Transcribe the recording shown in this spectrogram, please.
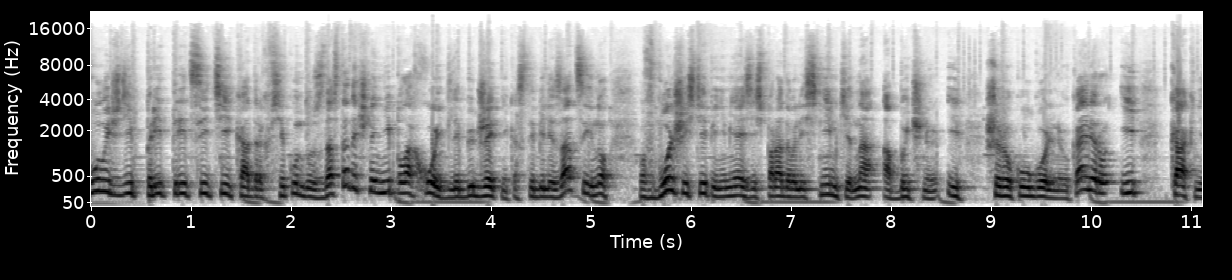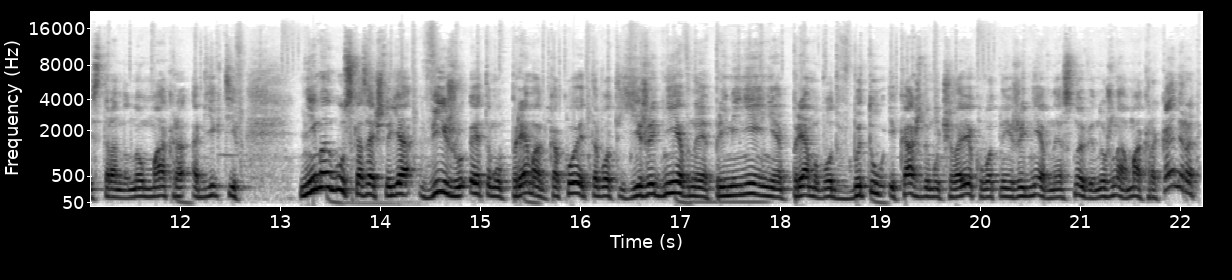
Full HD при 30 кадрах в секунду с достаточно неплохой для бюджетника стабилизацией, но в большей степени меня здесь порадовали снимки на обычную и широкоугольную камеру и, как ни странно, но макрообъектив. Не могу сказать, что я вижу этому прямо какое-то вот ежедневное применение прямо вот в быту и каждому человеку вот на ежедневной основе нужна макрокамера,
